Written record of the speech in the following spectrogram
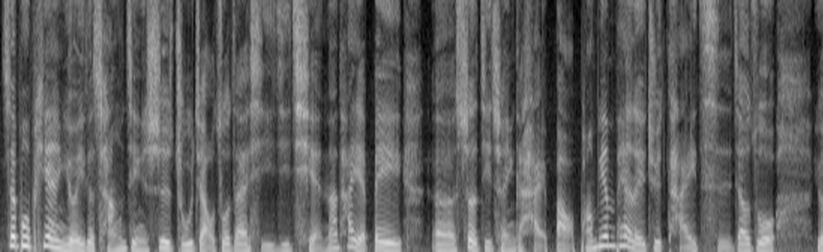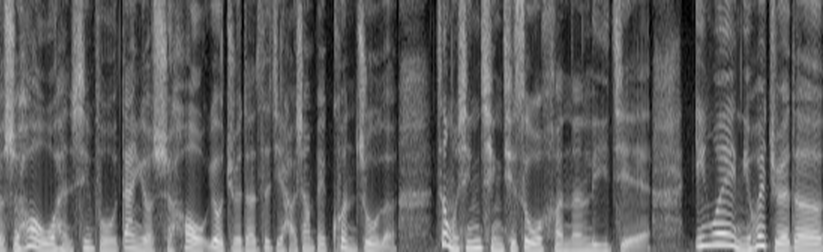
这部片有一个场景是主角坐在洗衣机前，那他也被呃设计成一个海报，旁边配了一句台词，叫做“有时候我很幸福，但有时候又觉得自己好像被困住了”。这种心情其实我很能理解，因为你会觉得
